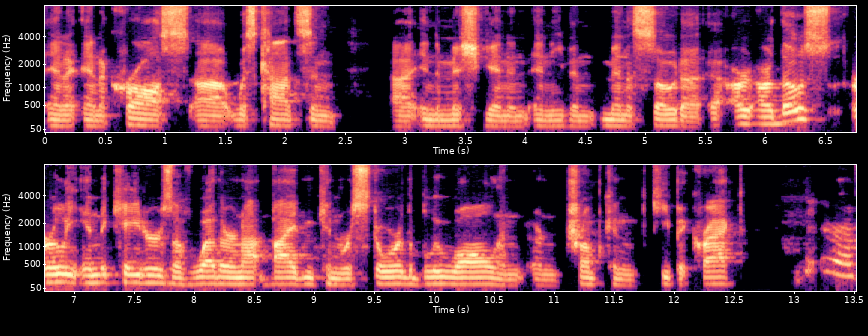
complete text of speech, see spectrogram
and, and across uh, wisconsin uh, into michigan and, and even minnesota. Are, are those early indicators of whether or not biden can restore the blue wall and, and trump can keep it cracked there are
